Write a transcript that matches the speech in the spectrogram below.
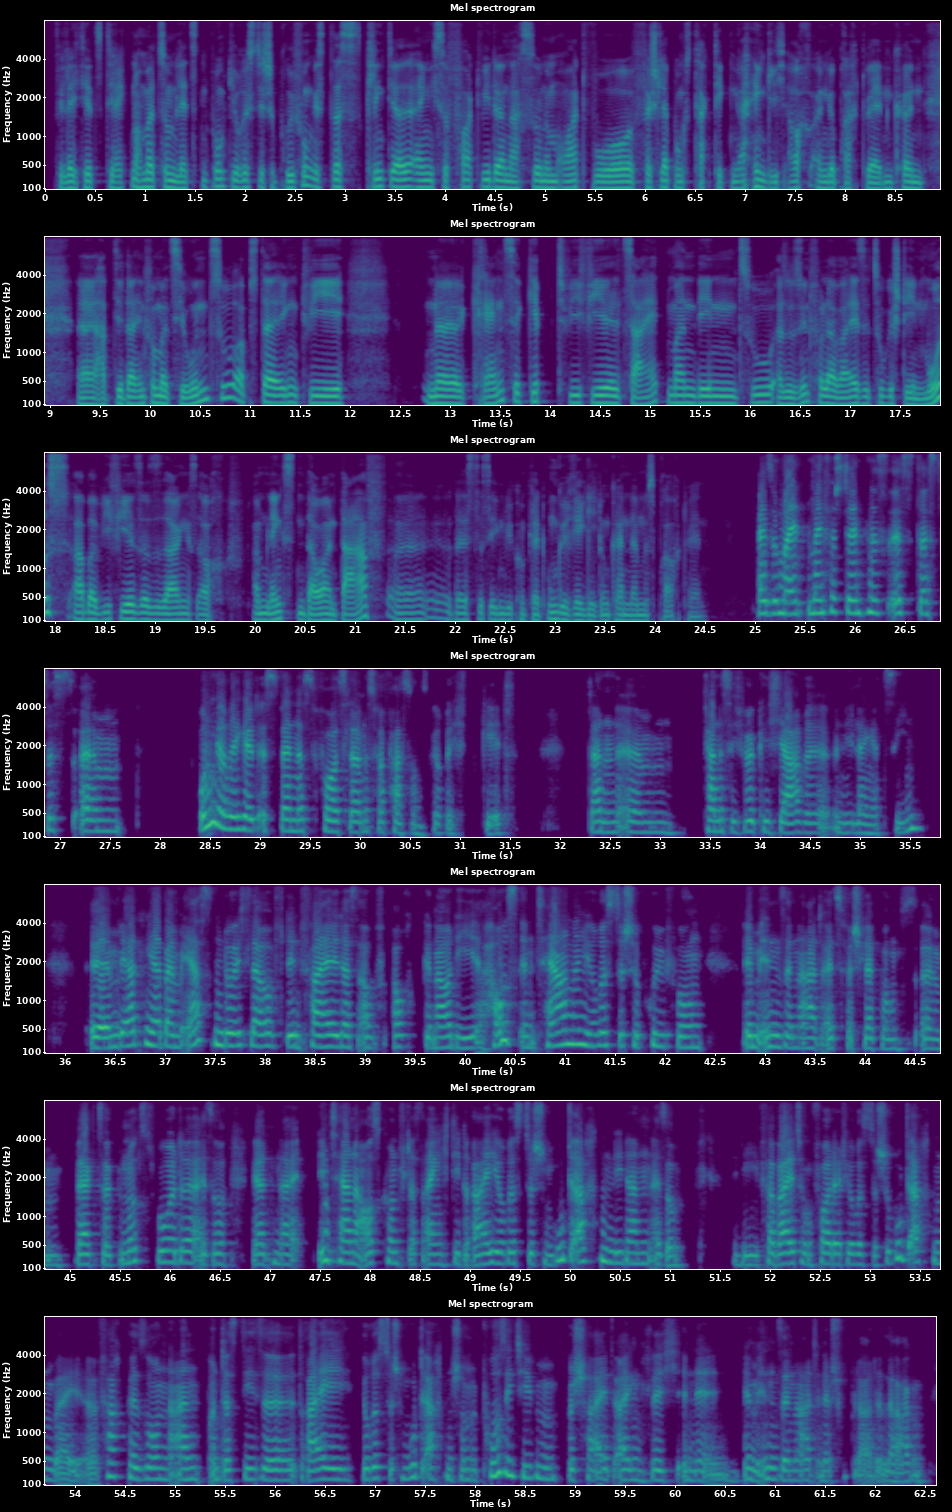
Vielleicht jetzt direkt nochmal zum letzten Punkt, juristische Prüfung. Ist das klingt ja eigentlich sofort wieder nach so einem Ort, wo Verschleppungstaktiken eigentlich auch angebracht werden können. Äh, habt ihr da Informationen zu, ob es da irgendwie eine Grenze gibt, wie viel Zeit man denen zu, also sinnvollerweise zugestehen muss, aber wie viel sozusagen es auch am längsten dauern darf? Äh, oder ist das irgendwie komplett ungeregelt und kann dann missbraucht werden? Also mein, mein Verständnis ist, dass das ähm, ungeregelt ist, wenn es vor das Landesverfassungsgericht geht. Dann ähm, kann es sich wirklich Jahre in die Länge ziehen. Ähm, wir hatten ja beim ersten Durchlauf den Fall, dass auch, auch genau die hausinterne juristische Prüfung im Innensenat als Verschleppungswerkzeug ähm, benutzt wurde. Also wir hatten da interne Auskunft, dass eigentlich die drei juristischen Gutachten, die dann, also die Verwaltung fordert juristische Gutachten bei äh, Fachpersonen an und dass diese drei juristischen Gutachten schon mit positivem Bescheid eigentlich in der, im Innensenat in der Schublade lagen.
